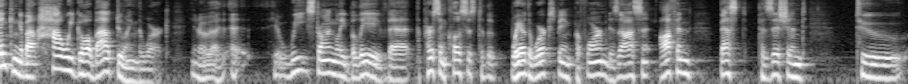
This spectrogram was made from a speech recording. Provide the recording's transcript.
thinking about how we go about doing the work. You know, uh, uh, we strongly believe that the person closest to the where the work's being performed is often best positioned to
